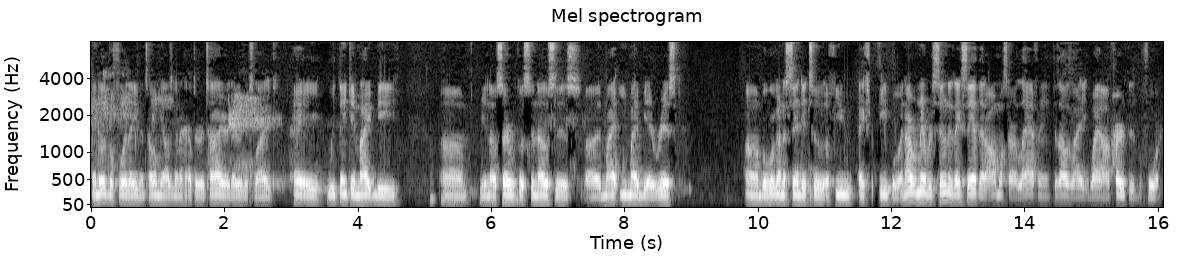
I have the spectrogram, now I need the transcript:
and it was before they even told me I was gonna have to retire. They were just like, hey, we think it might be, um, you know, cervical stenosis. Uh, it might you might be at risk um, but we're going to send it to a few extra people. And I remember as soon as they said that, I almost started laughing because I was like, "Wow, I've heard this before."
